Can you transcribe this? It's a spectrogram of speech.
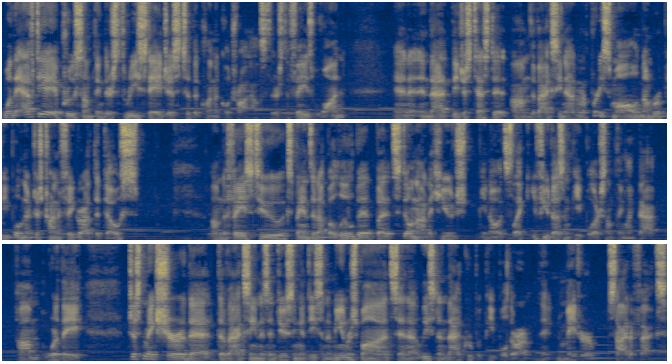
when the FDA approves something, there's three stages to the clinical trials. There's the phase one, and in that they just tested um, the vaccine out on a pretty small number of people, and they're just trying to figure out the dose. Um, the phase two expands it up a little bit, but it's still not a huge, you know, it's like a few dozen people or something like that, um, where they just make sure that the vaccine is inducing a decent immune response, and at least in that group of people, there aren't major side effects.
